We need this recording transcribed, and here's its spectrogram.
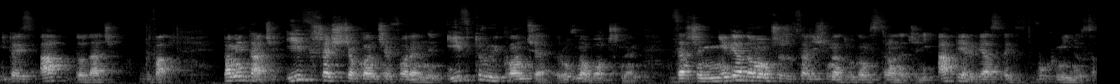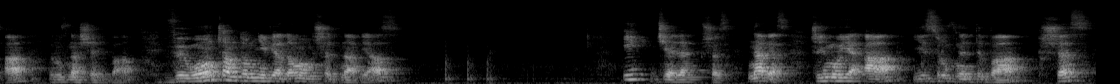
i to jest a dodać 2. Pamiętacie, i w sześciokącie foremnym, i w trójkącie równobocznym zawsze niewiadomą przerzucaliśmy na drugą stronę, czyli a pierwiastek z 2 minus a równa się 2. Wyłączam tą niewiadomą przed nawias i dzielę przez nawias. Czyli moje a jest równe 2 przez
